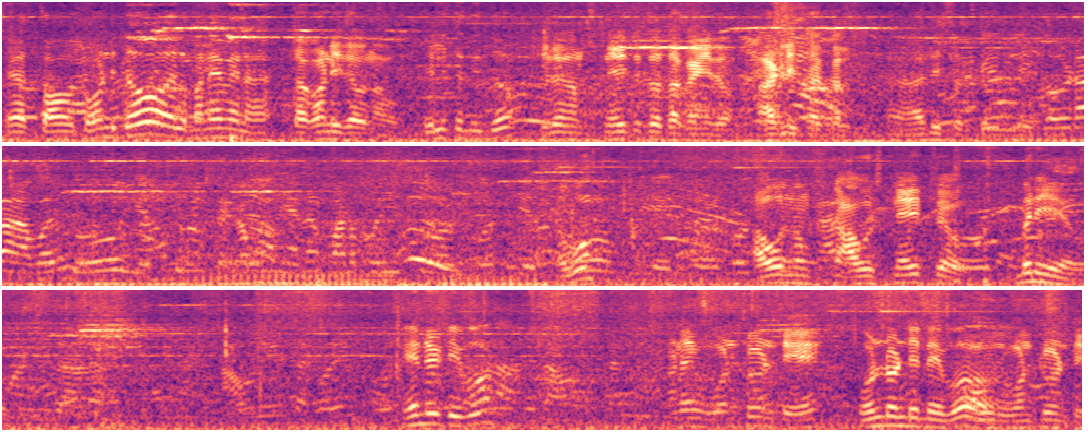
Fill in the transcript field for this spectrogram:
ತಾವು ತೊಗೊಂಡಿದ್ದೋ ಇಲ್ಲ ಮನೆ ಮೇನ ತಗೊಂಡಿದ್ದೇವೆ ನಾವು. ಎಲ್ಲಿ ತಂದಿದ್ದು? ಇಲ್ಲ ನಮ್ಮ ಸ್ನೇಹಿತರು ತಗೊಂಡಿದ್ದು ಆಡ್ಲಿ ಸರ್ಕಲ್. ಅಡಿ ಸರ್ ಅವು? ಅವು ನಮ್ಮ ಅವು ಸ್ನೇಹಿತರು. ಬನ್ನಿ ಅವು. ಏನು ರೇಟ್ ಇವು? ಅಣ್ಣ ಒನ್ ಟ್ವೆಂಟಿ. ಒನ್ ಟ್ವೆಂಟಿ ನೀವು ಹೌದು ಒನ್ ಟ್ವೆಂಟಿ.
